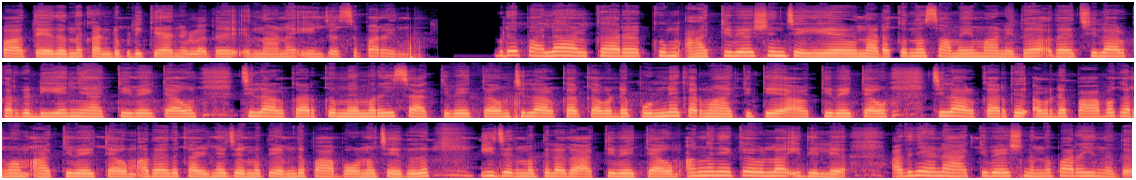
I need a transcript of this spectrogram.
പാത്ത് ഏതെന്ന് കണ്ടുപിടിക്കാനുള്ളത് എന്നാണ് ഏഞ്ചൽസ് പറയുന്നത്. ഇവിടെ പല ആൾക്കാർക്കും ആക്ടിവേഷൻ ചെയ്യ നടക്കുന്ന സമയമാണിത്. അതായത് ചില ആൾക്കാർക്ക് ഡി എൻ എ ആക്ടിവേറ്റ് ആവും ചില ആൾക്കാർക്ക് മെമ്മറീസ് ആക്ടിവേറ്റ് ആവും ചില ആൾക്കാർക്ക് അവരുടെ പുണ്യകർമ്മം ആക്ടിറ്റി ആക്ടിവേറ്റ് ആവും ചില ആൾക്കാർക്ക് അവരുടെ പാപകർമ്മം ആക്ടിവേറ്റ് ആവും. അതായത് കഴിഞ്ഞ ജന്മത്തിൽ എന്ത് പാപമാണോ ചെയ്തത് ഈ ജന്മത്തിൽ അത് ആക്ടിവേറ്റ് ആവും. അങ്ങനെയൊക്കെയുള്ള ഇതില്ലേ അതിനെയാണ് ആക്ടിവേഷൻ എന്ന് പറയുന്നത്.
